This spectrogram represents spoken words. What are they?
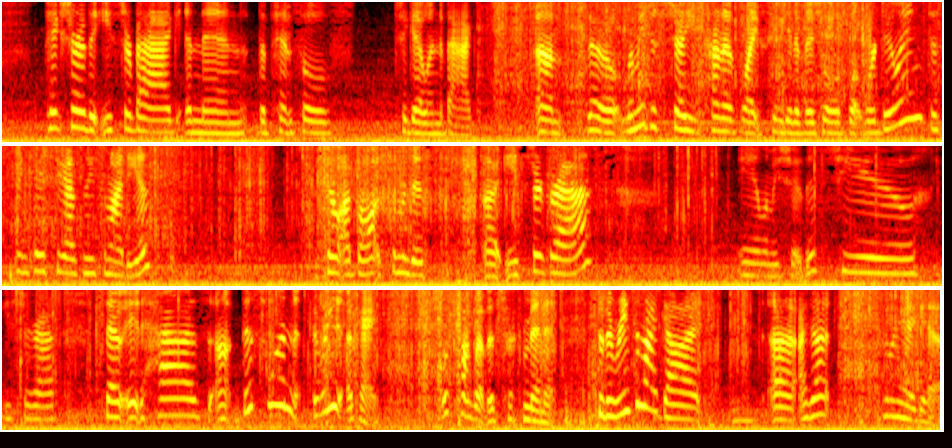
picture the Easter bag and then the pencils to go in the bag. Um, so let me just show you kind of like so you can get a visual of what we're doing, just in case you guys need some ideas. So I bought some of this uh, Easter grass. And let me show this to you, Easter grass. So it has, uh, this one, the re okay, let's talk about this for a minute. So the reason I got, uh, I got, how many I get?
